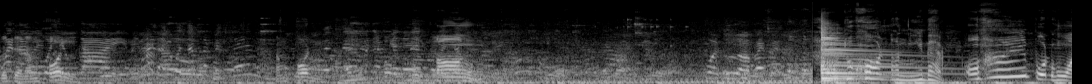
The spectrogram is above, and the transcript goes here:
ก๋วยเตี๋ยวน้ำข้นได้ไม่ใช่ก๋วยจั๊บมันเป็นเส้นน้ำข้นถูกต้อง ปวดเอือไปไปทุกคนตอนนี้แบบ โอ้ยปวดหัว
